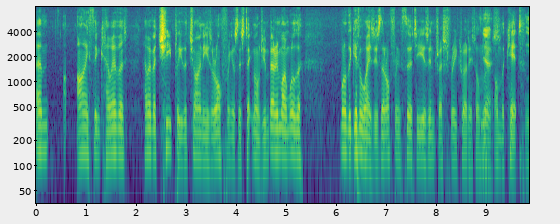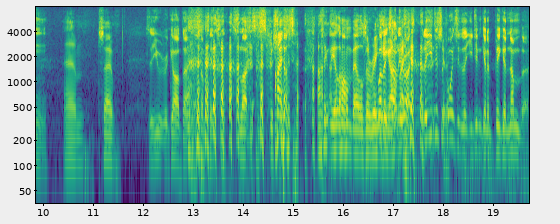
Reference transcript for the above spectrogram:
Um, I- I think, however however cheaply the Chinese are offering us this technology, and bear in mind one of the one of the giveaways is they're offering 30 years interest-free credit on Yes. the on the kit. Mm. Um, so So you would regard that as something slightly suspicious. I, I think the alarm bells are ringing. well, exactly right. But are you disappointed that you didn't get a bigger number,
